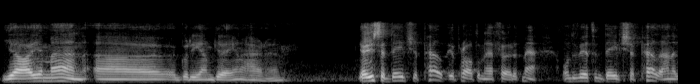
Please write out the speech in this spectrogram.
Jajamän, uh, går igenom grejerna här nu. Ja, just det, Dave Chappelle, vi pratat om det här förut med. Om du vet om Dave Chappelle, han är,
